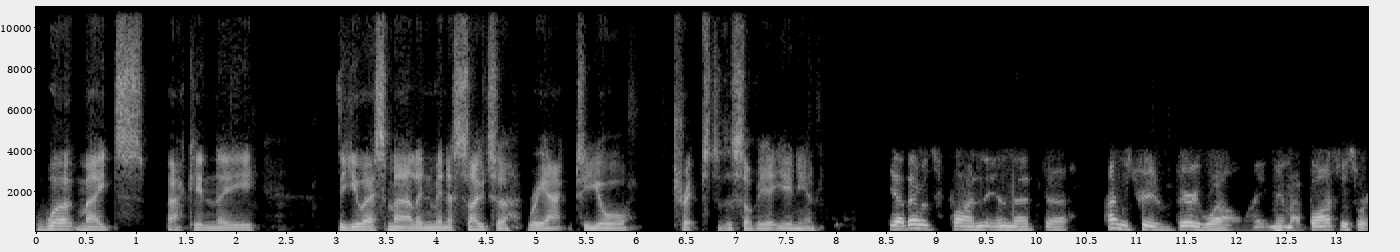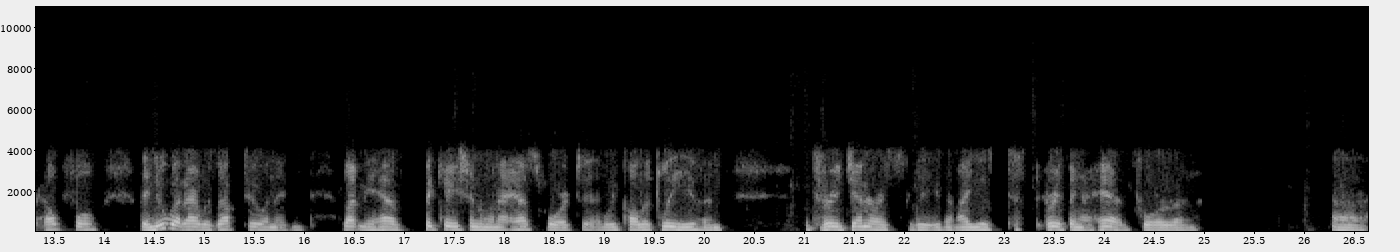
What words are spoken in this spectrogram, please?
workmates back in the the US mail in Minnesota react to your trips to the Soviet Union? Yeah, that was fun in that uh, I was treated very well. I mean, my bosses were helpful. They knew what I was up to, and they let me have vacation when I asked for it. Uh, we call it leave, and it's very generous leave. And I used just everything I had for uh, uh,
